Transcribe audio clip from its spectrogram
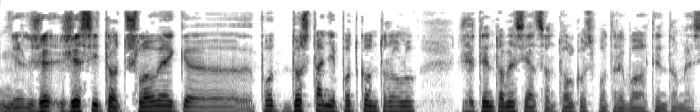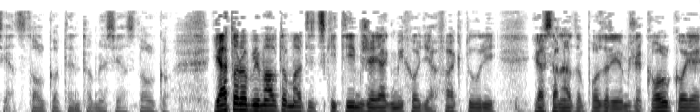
Že, že si to človek e, pod, dostane pod kontrolu, že tento mesiac som toľko spotreboval, tento mesiac toľko, tento mesiac toľko. Ja to robím automaticky tým, že jak mi chodia faktúry, ja sa na to pozriem, že koľko je.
